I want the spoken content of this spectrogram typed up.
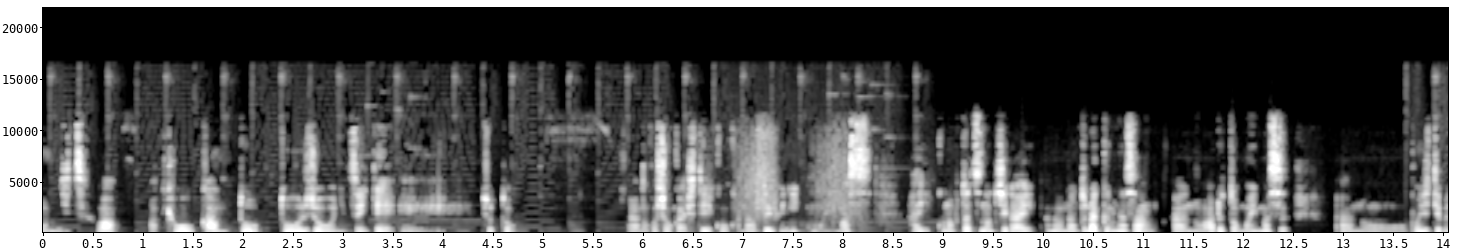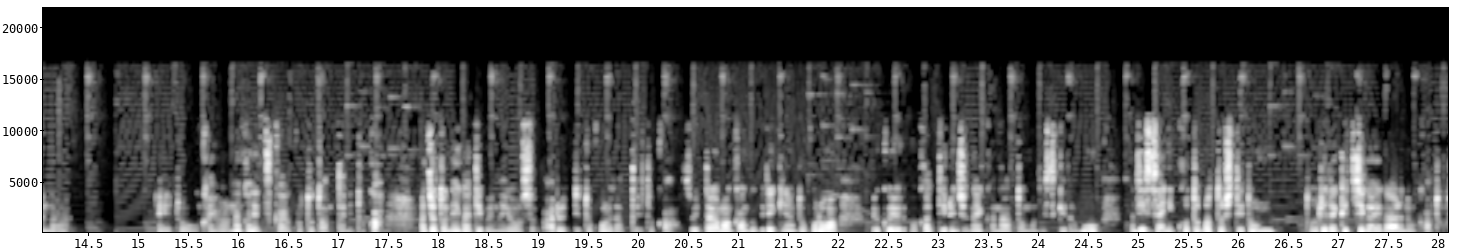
本日は、まあ、共感と登場について、えー、ちょっとあのご紹介していこうかなというふうに思います。はい。この二つの違い、あのなんとなく皆さんあのあると思います。あのポジティブなえっ、ー、と、会話の中で使うことだったりとか、まあ、ちょっとネガティブな要素があるっていうところだったりとか、そういったまあ感覚的なところはよくわかっているんじゃないかなと思うんですけども、実際に言葉としてどん、どれだけ違いがあるのかと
